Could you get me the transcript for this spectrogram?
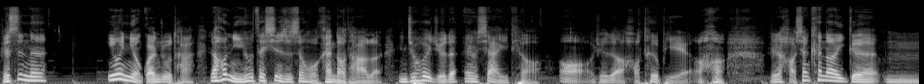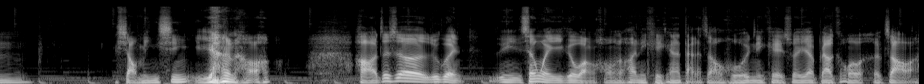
可是呢，因为你有关注他，然后你又在现实生活看到他了，你就会觉得哎呦吓一跳哦，我觉得好特别哦，觉得好像看到一个嗯。小明星一样的哦。好，这时候如果你身为一个网红的话，你可以跟他打个招呼，你可以说要不要跟我合照啊？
